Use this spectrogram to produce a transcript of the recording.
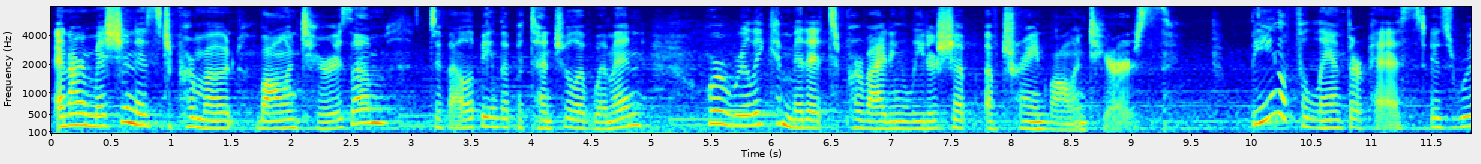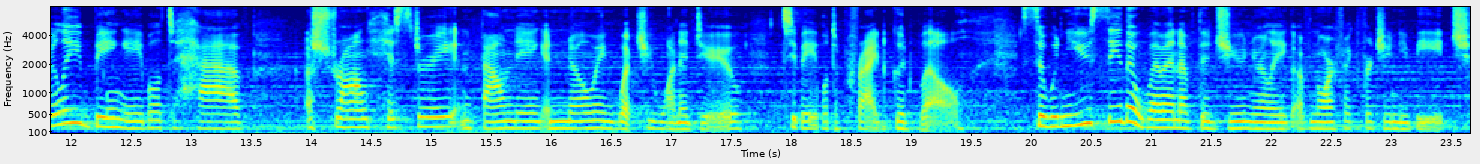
And our mission is to promote volunteerism, developing the potential of women who are really committed to providing leadership of trained volunteers. Being a philanthropist is really being able to have a strong history and founding and knowing what you want to do to be able to provide goodwill. So when you see the women of the Junior League of Norfolk, Virginia Beach,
